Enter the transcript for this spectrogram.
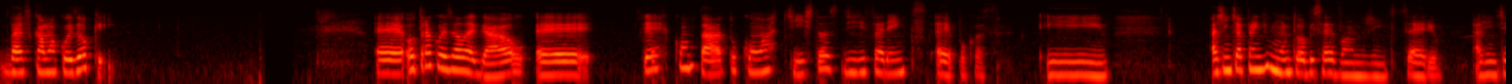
vai ficar uma coisa ok. É, outra coisa legal é ter contato com artistas de diferentes épocas. E a gente aprende muito observando, gente, sério. A gente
